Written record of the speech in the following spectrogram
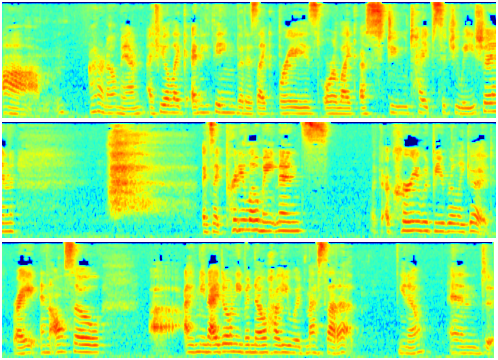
um, I don't know, man. I feel like anything that is like braised or like a stew type situation, it's like pretty low maintenance. Like a curry would be really good, right? And also, uh, I mean, I don't even know how you would mess that up, you know? And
